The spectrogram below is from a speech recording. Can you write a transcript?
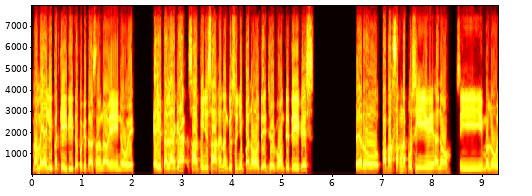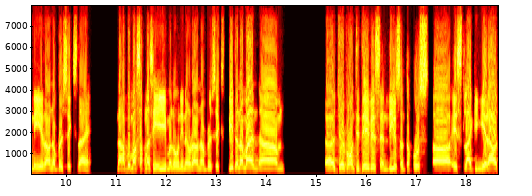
mamaya lipat kayo dito pagkatapos ng Naoya Inoue. Kayo talaga, sabi niyo sa akin, ang gusto niyo panoodin, Gervonta Davis. Pero pabaksak na po si ano, si Maloney round number 6 na eh. Nakabumaksak na si Maloney ng round number 6. Dito naman, um, uh, Davis and Leo Santa Cruz uh, is slugging it out.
